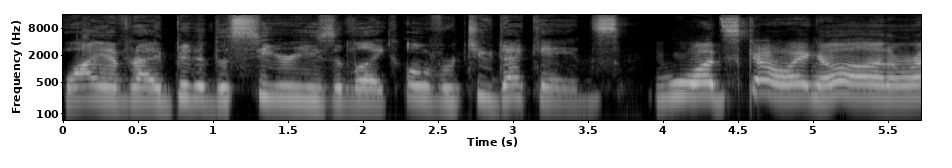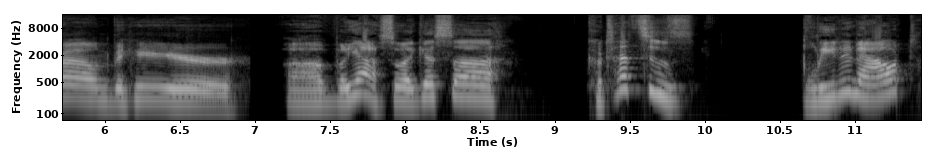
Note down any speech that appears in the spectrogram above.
Why haven't I been in the series in like over two decades?" What's going on around here? Uh, but yeah, so I guess uh, Kotetsu's bleeding out,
